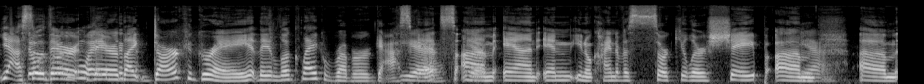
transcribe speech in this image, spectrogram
Yeah. so they're they're like dark gray. They look like rubber gaskets. Yeah, Um yeah. and in, you know, kind of a circular shape. Um Yeah. um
